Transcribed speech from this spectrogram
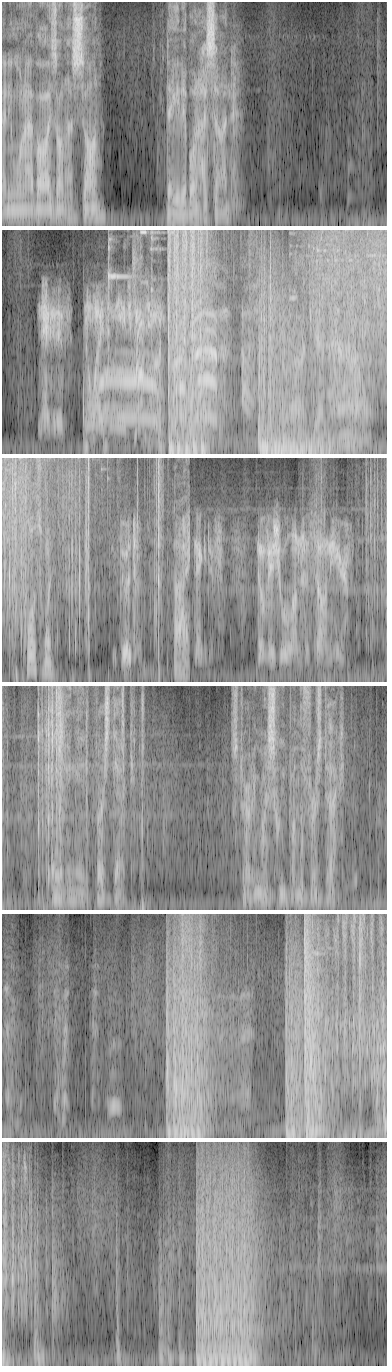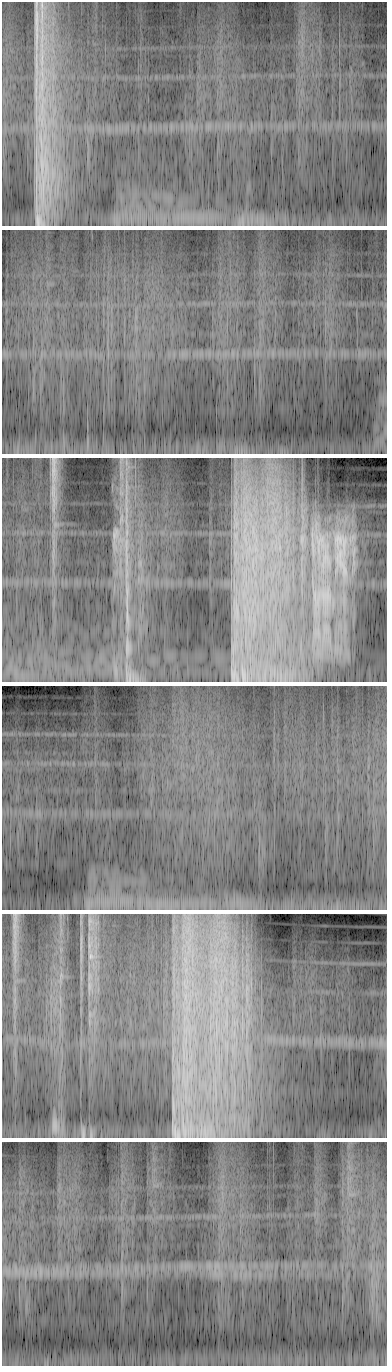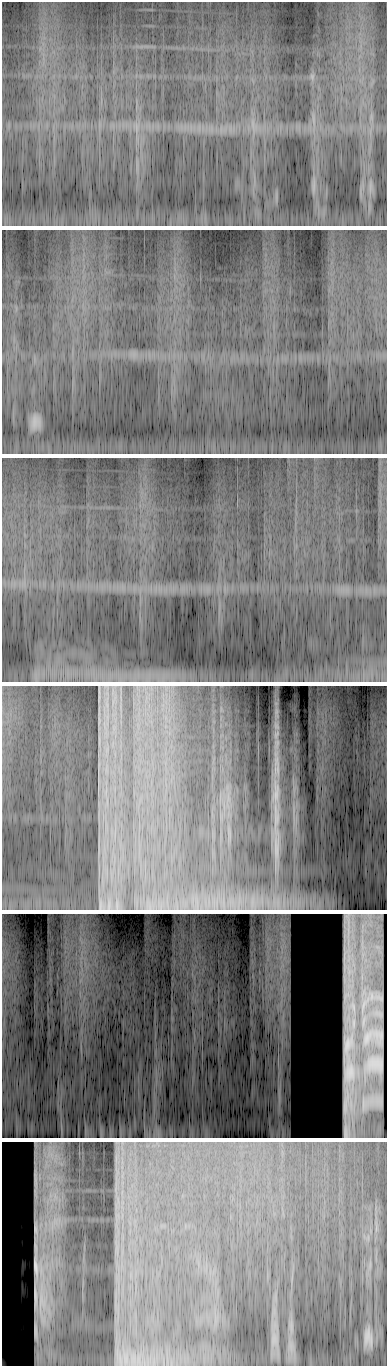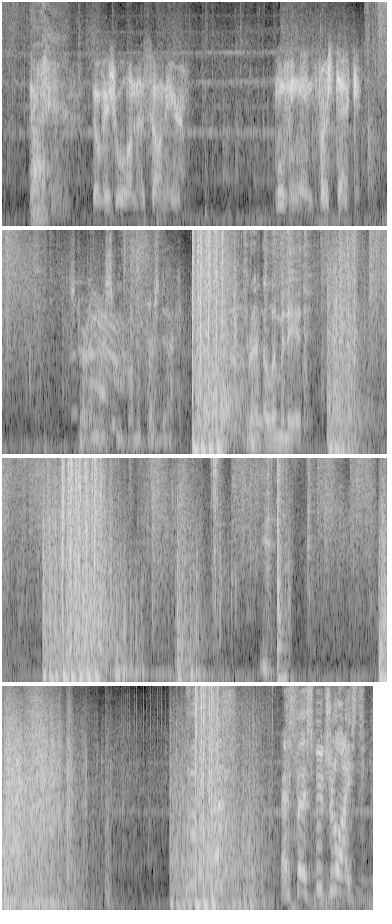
Anyone have eyes on Hassan? Negative on Hassan. Negative. No eyes on the Fucking hell. Close one. You good? Aye. Negative. No visual on Hassan here. Moving in, first deck. Starting my sweep on the first deck. Close one. You good? Aye. No visual on Hassan here. Moving in, first deck. Starting my sweep on the first deck. Threat eliminated. SS neutralized.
